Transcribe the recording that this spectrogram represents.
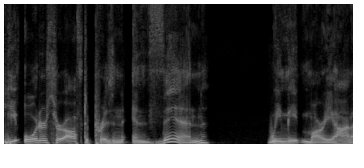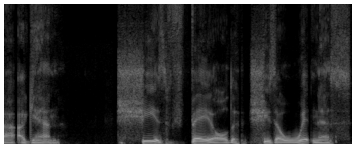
He orders her off to prison, and then we meet Mariana again. She is veiled, she's a witness.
